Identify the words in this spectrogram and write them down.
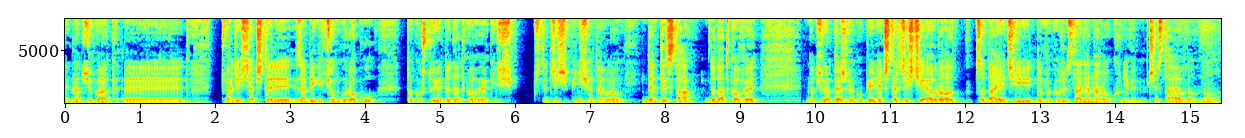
y, na przykład y, 24 zabiegi w ciągu roku, to kosztuje dodatkowe jakieś 40-50 euro. Dentysta dodatkowy, na przykład też wykupienie 40 euro, co daje ci do wykorzystania na rok, nie wiem, 300 euro. No,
